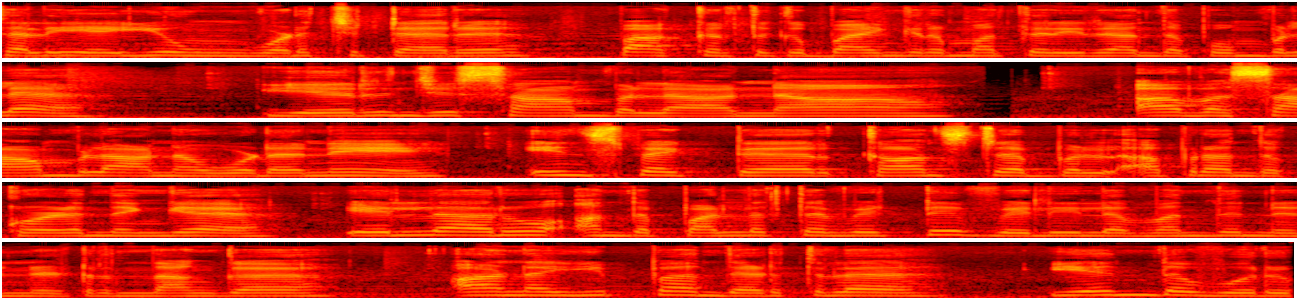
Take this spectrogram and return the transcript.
சிலையையும் உடைச்சிட்டாரு. பார்க்கறதுக்கு பயங்கரமா தெரியுற அந்த பொம்பளை. எரிஞ்சு சாம்பலானா? அவ சாம்பலான உடனே இன்ஸ்பெக்டர் கான்ஸ்டபிள் அப்புறம் அந்த குழந்தைங்க எல்லாரும் அந்த பள்ளத்தை விட்டு வெளியில வந்து நின்றுட்டு இருந்தாங்க. ஆனா இப்ப அந்த இடத்துல எந்த ஒரு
